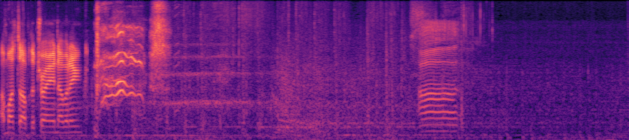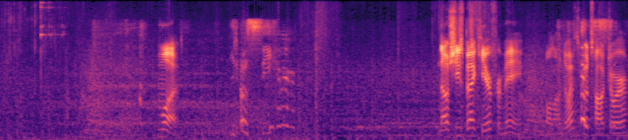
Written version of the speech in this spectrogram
I'm on top of the train, I'm an Uh. What? You don't see her? No, she's back here for me. Hold on, do I have to go talk to her?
